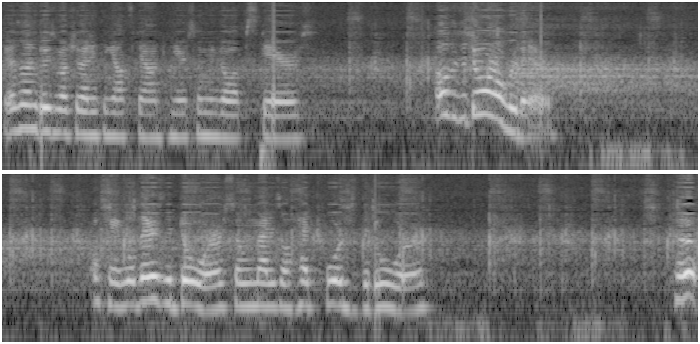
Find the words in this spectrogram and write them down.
Doesn't look like there's much of anything else down here, so I'm gonna go upstairs. Oh, there's a door over there. Okay, well there's a door, so we might as well head towards the door. Up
